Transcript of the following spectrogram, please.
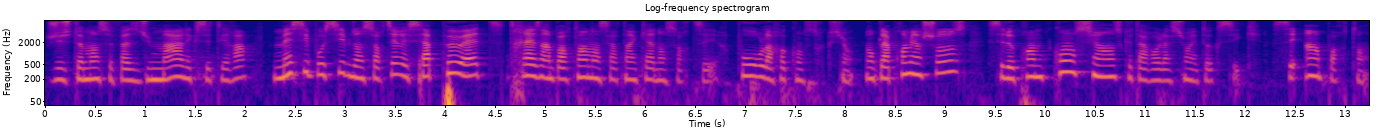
justement se fasse du mal, etc. Mais c'est possible d'en sortir et ça peut être très important dans certains cas d'en sortir pour la reconstruction. Donc la première chose, c'est de prendre conscience que ta relation est toxique. C'est important.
